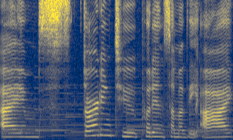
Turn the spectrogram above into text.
I'm starting to put in some of the eye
